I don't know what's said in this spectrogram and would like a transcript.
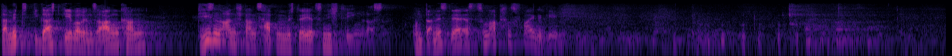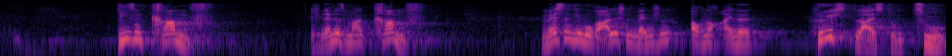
damit die Gastgeberin sagen kann, diesen Anstandshappen müsst ihr jetzt nicht liegen lassen. Und dann ist der erst zum Abschluss freigegeben. Diesem Krampf, ich nenne es mal Krampf, messen die moralischen Menschen auch noch eine Höchstleistung zu.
